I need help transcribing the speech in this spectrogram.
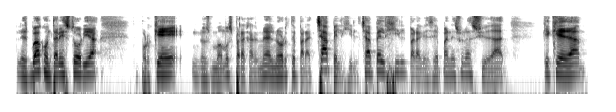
les voy a contar la historia de por qué nos mudamos para Carolina del Norte, para Chapel Hill. Chapel Hill, para que sepan, es una ciudad que queda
